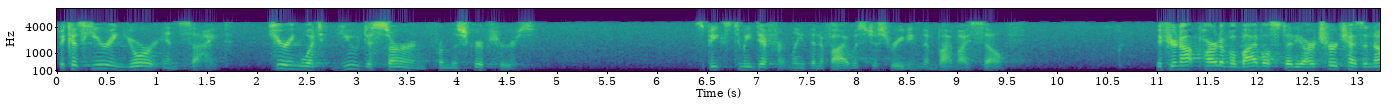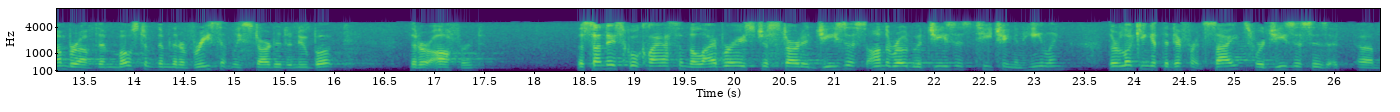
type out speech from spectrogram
Because hearing your insight, hearing what you discern from the scriptures, speaks to me differently than if I was just reading them by myself. If you're not part of a Bible study, our church has a number of them, most of them that have recently started a new book that are offered. The Sunday school class in the libraries just started Jesus, On the Road with Jesus, Teaching and Healing. They're looking at the different sites where Jesus is um,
